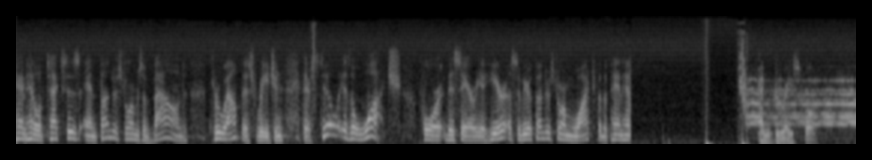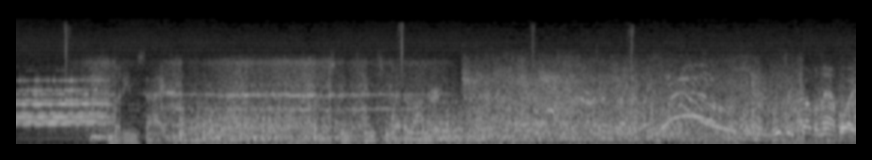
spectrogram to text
panhandle of Texas, and thunderstorms abound throughout this region. There still is a watch for this area here, a severe thunderstorm watch for the panhandle. And graceful. But inside, the most intense weather on Earth. Who's in trouble now, boys?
